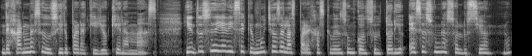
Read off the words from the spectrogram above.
dejarme seducir para que yo quiera más. Y entonces ella dice que muchas de las parejas que ven su consultorio, esa es una solución, ¿no?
